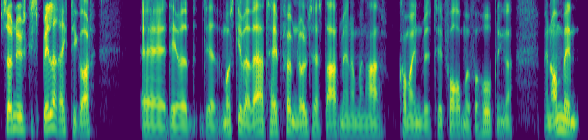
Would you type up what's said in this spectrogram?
Sønderjyske spiller rigtig godt. Øh, det, har, været- det har måske været værd at tabe 5-0 til at starte med, når man har, kommer ind med, til et forår med forhåbninger. Men omvendt,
